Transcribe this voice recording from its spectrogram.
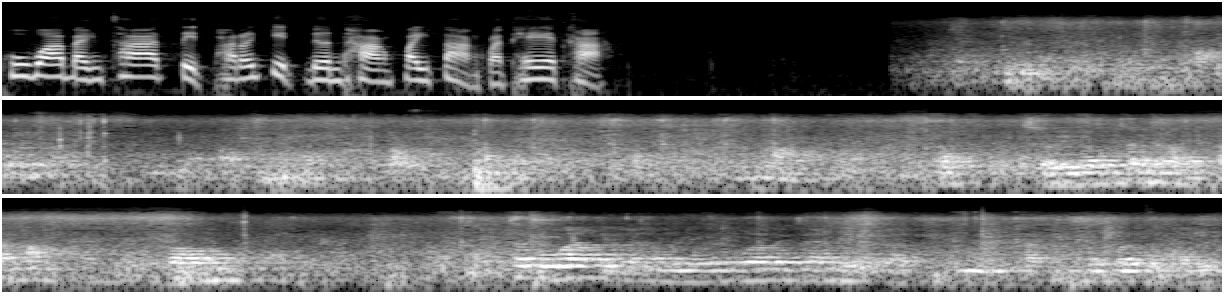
ผู้ว่าแบงค์ชาติติดภารกิจเดินทางไปต่างประเทศค่ะสวัสดีครับท่านครับพร้อมท่านผู้ว่าติดประชุมนี้ท่านผู้ว่าเป็นเจ้าน้าที่ครับครับท่านผู้ว่าติดภารกิจ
